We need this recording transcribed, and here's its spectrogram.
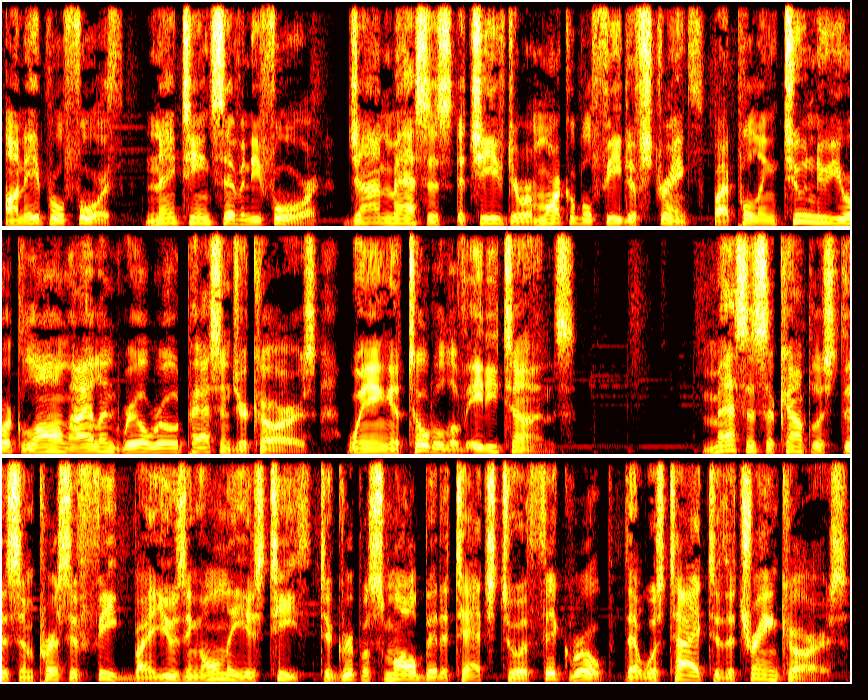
On April 4, 1974, John Massis achieved a remarkable feat of strength by pulling two New York Long Island Railroad passenger cars, weighing a total of 80 tons. Massis accomplished this impressive feat by using only his teeth to grip a small bit attached to a thick rope that was tied to the train cars.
